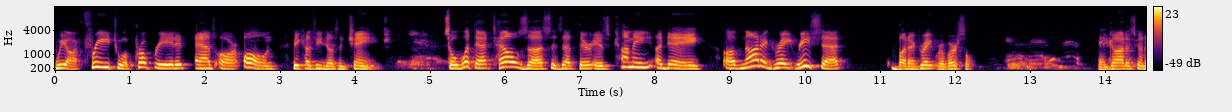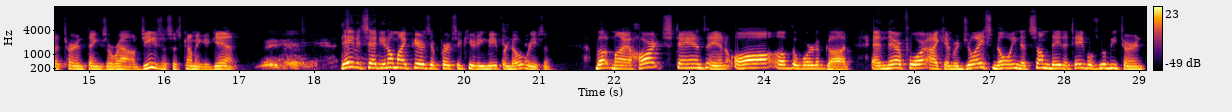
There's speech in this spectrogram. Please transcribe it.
we are free to appropriate it as our own because He doesn't change. So, what that tells us is that there is coming a day of not a great reset, but a great reversal. And God is going to turn things around. Jesus is coming again. David said, You know, my peers are persecuting me for no reason, but my heart stands in awe of the Word of God, and therefore I can rejoice knowing that someday the tables will be turned,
